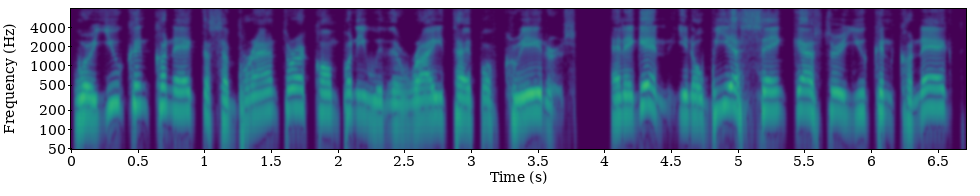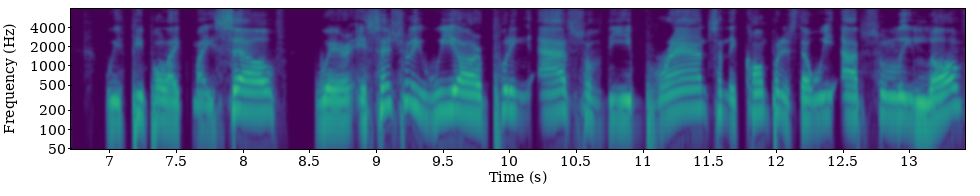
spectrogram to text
where you can connect as a brand or a company with the right type of creators. And again, you know, via Zencastr, you can connect with people like myself, where essentially we are putting ads of the brands and the companies that we absolutely love.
